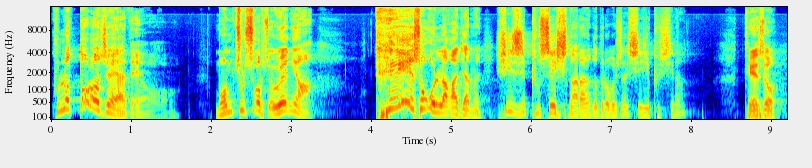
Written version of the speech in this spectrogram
굴러 떨어져야 돼요. 멈출 수가 없어요. 왜냐? 계속 올라가지 않으면 시지푸스의 신화라는 거 들어보셨어요? 시지푸스 신화? 계속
